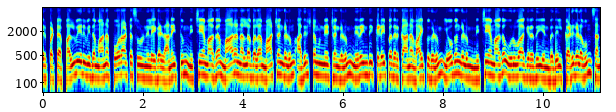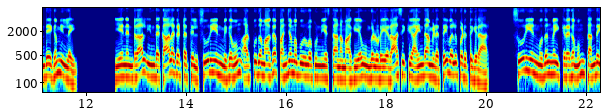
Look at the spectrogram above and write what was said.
ஏற்பட்ட பல்வேறு விதமான போராட்ட சூழ்நிலைகள் அனைத்தும் நிச்சயமாக மாற நல்லபல மாற்றங்களும் அதிர்ஷ்ட முன்னேற்றங்களும் நிறைந்து கிடைப்பதற்கான வாய்ப்புகளும் யோகங்களும் நிச்சயமாக உருவாகிறது என்பதில் கடுகளவும் சந்தேகம் இல்லை. ஏனென்றால் இந்த காலகட்டத்தில் சூரியன் மிகவும் அற்புதமாக பஞ்சமபூர்வ புண்ணியஸ்தானமாகிய உங்களுடைய ராசிக்கு ஐந்தாம் இடத்தை வலுப்படுத்துகிறார். சூரியன் முதன்மை கிரகமும் தந்தை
